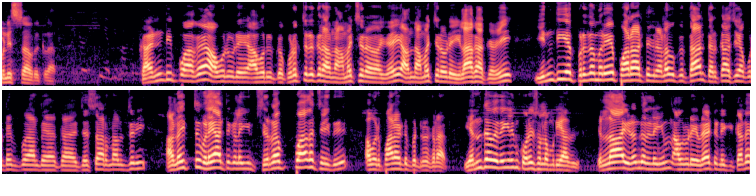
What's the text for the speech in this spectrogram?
மினிஸ்டராக இருக்கிறார். கண்டிப்பாக அவருடைய அவருக்கு கொடுத்திருக்கிற அந்த அமைச்சரவை அந்த அமைச்சருடைய இலாகாக்களை இந்திய பிரதமரே பாராட்டுகிற அளவுக்கு தான் தெற்காசியா கூட்டமைப்பு அந்த க செஸ்ஸாக இருந்தாலும் சரி அனைத்து விளையாட்டுகளையும் சிறப்பாக செய்து அவர் பாராட்டு பெற்றிருக்கிறார். எந்த விதையிலும் குறை சொல்ல முடியாது. எல்லா இடங்களிலையும் அவருடைய விளையாட்டு இன்னைக்கு கடை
